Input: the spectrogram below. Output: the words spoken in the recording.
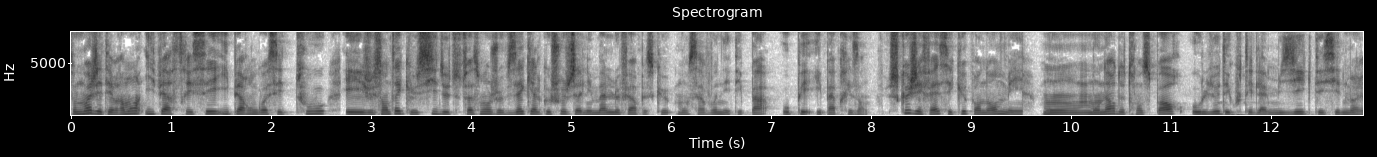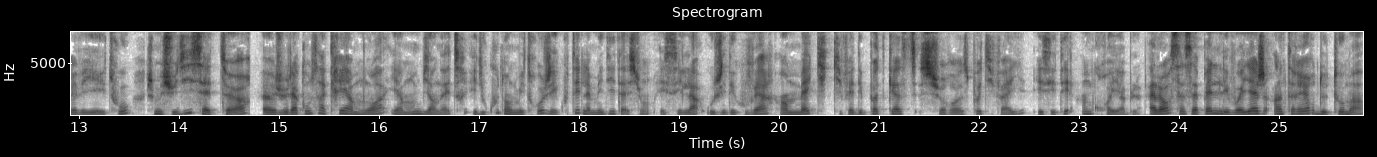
Donc moi, j'étais vraiment hyper stressée, hyper angoissée de tout, et je sentais que si de toute façon je faisais quelque chose, j'allais mal le faire parce que mon cerveau n'était pas OP et pas présent. Ce que j'ai fait, c'est que pendant mes, mon, heure de transport, au lieu d'écouter de la musique, d'essayer de me réveiller et tout, je me suis dit cette heure, euh, je vais la consacrer à moi et à mon bien-être. Et du coup, dans le métro, j'ai écouté de la méditation, et c'est là où j'ai découvert un mec qui fait des podcasts sur euh, Spotify, et c'était incroyable. Alors, ça s'appelle Les voyages intérieurs de Thomas.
